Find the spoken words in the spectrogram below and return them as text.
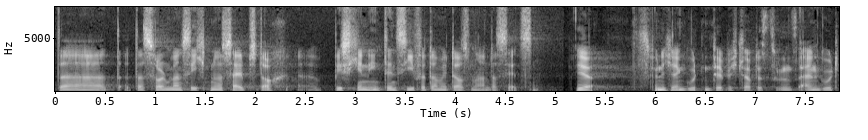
da, da soll man sich nur selbst auch ein bisschen intensiver damit auseinandersetzen. Ja, das finde ich einen guten Tipp. Ich glaube, das tut uns allen gut.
